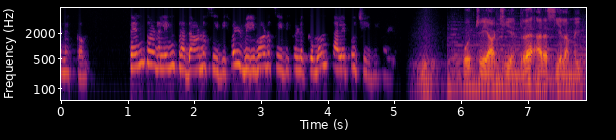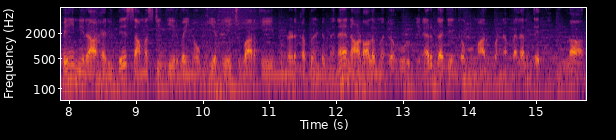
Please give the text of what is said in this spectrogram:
வணக்கம். செந்தடலின் பிரதான செய்திகள் விரிவான செய்திகளுக்கு முன் தலைப்புச் செய்திகள். ஒற்றையாட்சி என்ற அரசியலமைப்பை நிராகரித்து சமஷ்டி தீர்வை நோக்கிய பேச்சுவார்த்தையை முன்னெடுக்க வேண்டும் என நாடாளுமன்ற உறுப்பினர் கஜேந்திரகுமார் பொன்னம்பலம் தெரிவித்துள்ளார்.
